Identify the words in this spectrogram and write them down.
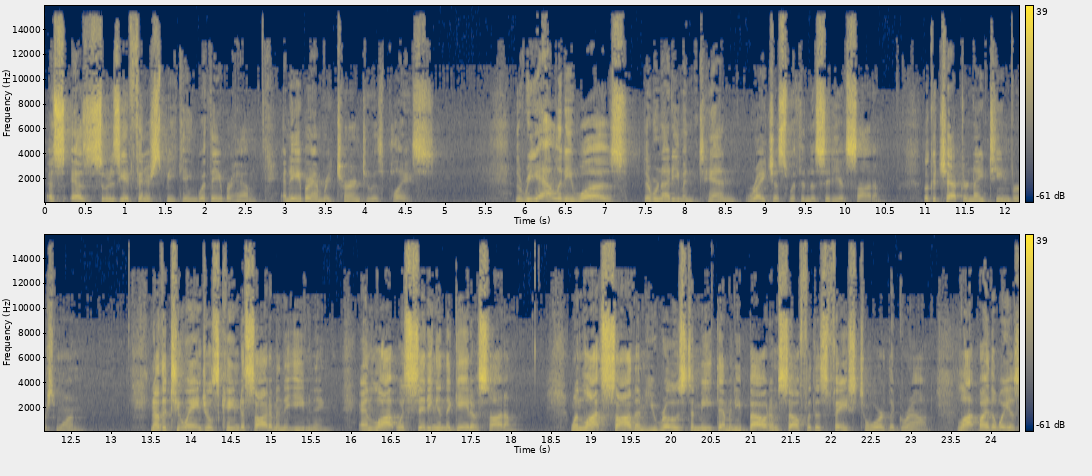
as, as soon as he had finished speaking with Abraham, and Abraham returned to his place. The reality was there were not even ten righteous within the city of Sodom. Look at chapter 19, verse 1. Now the two angels came to Sodom in the evening, and Lot was sitting in the gate of Sodom. When Lot saw them, he rose to meet them, and he bowed himself with his face toward the ground. Lot, by the way, is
